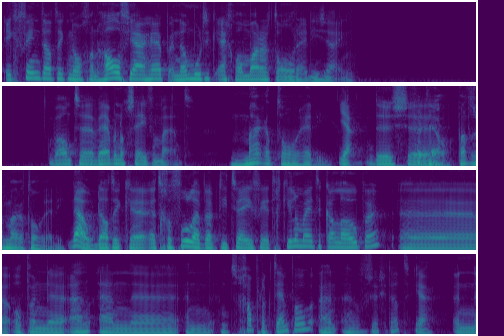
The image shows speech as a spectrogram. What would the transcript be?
Ik vind dat ik nog een half jaar heb... en dan moet ik echt wel marathon ready zijn. Want we hebben nog zeven maanden. Marathon ready. Ja, dus... eh, Vertel, wat is marathon ready? nou, dat ik eh, het gevoel heb dat ik die 42 kilometer kan lopen. eh, op een, aan, aan een, een schappelijk tempo. Aan, hoe zeg je dat? Ja, een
